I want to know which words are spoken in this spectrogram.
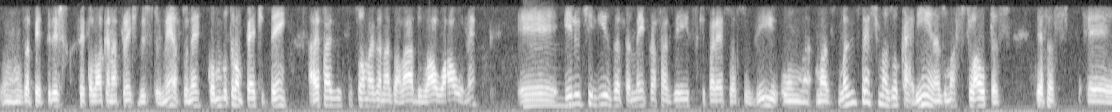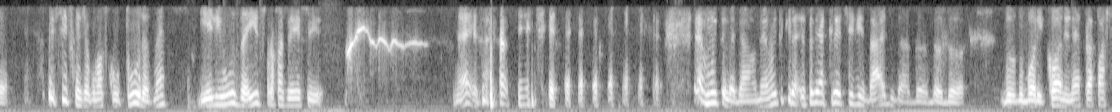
uns apetrechos que você coloca na frente do instrumento, né? Como o trompete tem, aí faz esse som mais anasalado, uau, uau, né? É, hum. Ele utiliza também para fazer isso que parece o assovio, uma, umas, umas espécies de umas ocarinas, umas flautas dessas é, específicas de algumas culturas, né? E ele usa isso para fazer esse né? Exatamente. é muito legal, né? Muito, você vê a criatividade da, do, do, do, do Morricone, né? Para passar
